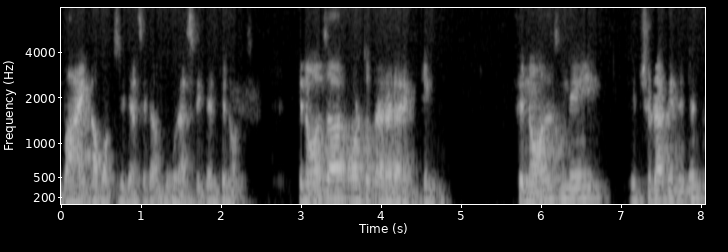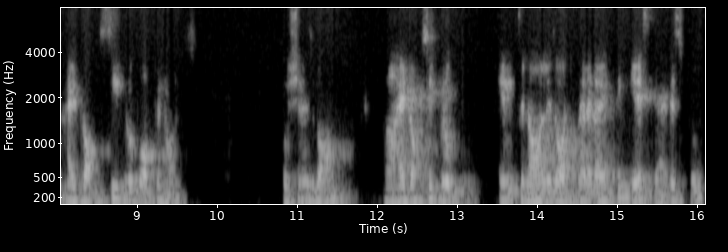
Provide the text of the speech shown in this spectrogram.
Why carboxylic acid are more acidic than phenols? Phenols are ortho-para-directing. Phenols may, it should have been written hydroxy group of phenols. Question is wrong. Uh, hydroxy group in phenol is ortho-para-directing. Yes, that is true.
